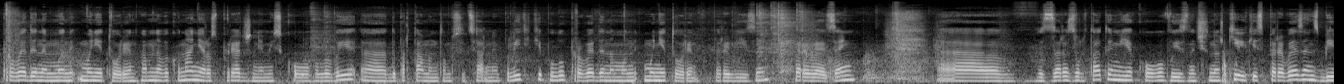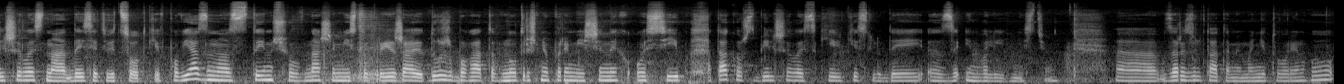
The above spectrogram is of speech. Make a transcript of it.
проведеним моніторингом на виконання розпорядження міського голови е, департаментом соціальної політики було проведено моні- моніторинг перевізень, перевезень. Е, За результатами якого визначено, кількість перевезень збільшилась на 10%. Пов'язано з тим, що в наше місто приїжджають дуже багато внутрішньопереміщених осіб, а також збільшилась кількість людей е, з інвалідністю. Е, За результатами моніторингу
